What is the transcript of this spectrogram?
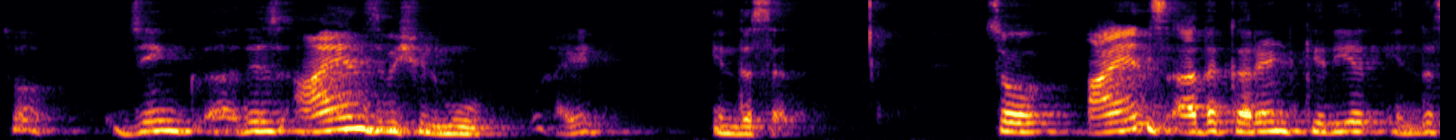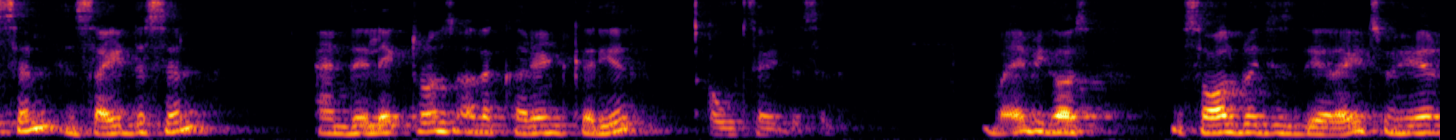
So zinc uh, this is ions which will move right in the cell so ions are the current carrier in the cell inside the cell and the electrons are the current carrier outside the cell why because the salt bridge is there right so here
